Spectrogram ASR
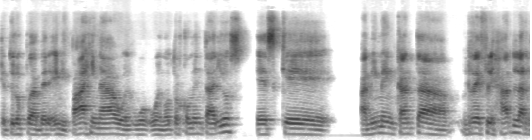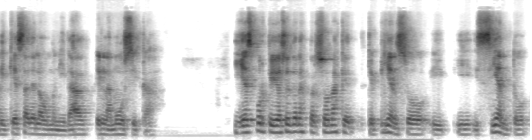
que tú lo puedas ver en mi página o, o en otros comentarios, es que a mí me encanta reflejar la riqueza de la humanidad en la música, y es porque yo soy de las personas que, que pienso y, y, siento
